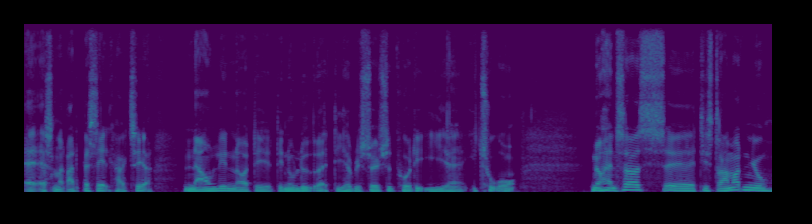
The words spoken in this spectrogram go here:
af sådan en ret basal karakter, navnlig når det, det nu lyder, at de har researchet på det i, uh, i to år. Når han så også, øh, de strammer den jo,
